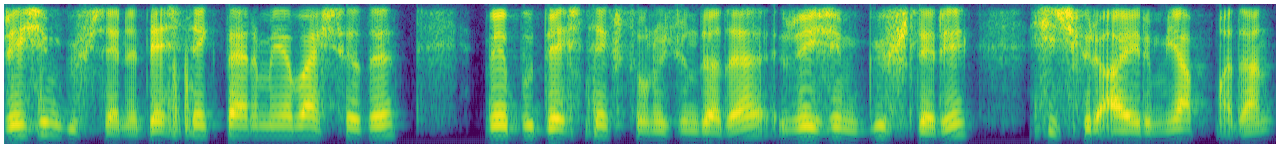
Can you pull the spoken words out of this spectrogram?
rejim güçlerine destek vermeye başladı ve bu destek sonucunda da rejim güçleri hiçbir ayrım yapmadan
